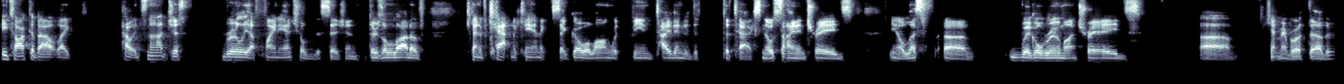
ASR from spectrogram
he talked about like how it's not just really a financial decision. There's a lot of kind of cap mechanics that go along with being tied into the, the tax. No sign in trades, you know, less uh, wiggle room on trades. Uh, can't remember what the other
